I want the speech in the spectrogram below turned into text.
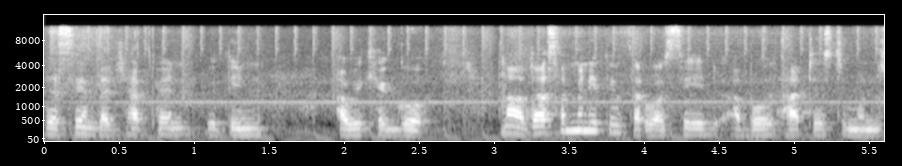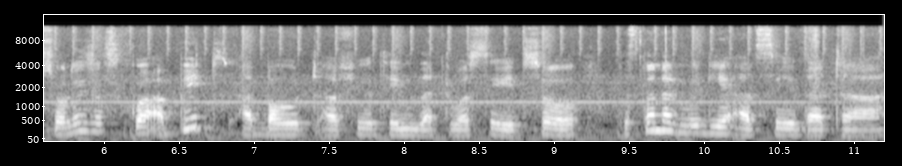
the same that happened within a week ago. Now there are so many things that were said about her testimony. So let's just go a bit about a few things that were said. So the standard media had said that uh,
